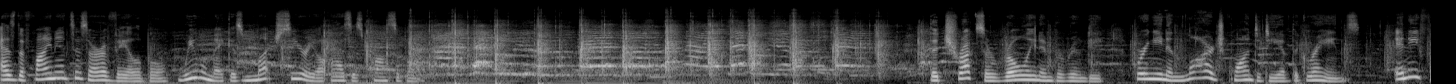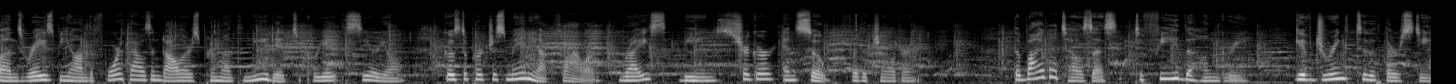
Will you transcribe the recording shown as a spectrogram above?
As the finances are available, we will make as much cereal as is possible. The trucks are rolling in Burundi, bringing in large quantity of the grains. Any funds raised beyond the $4,000 per month needed to create the cereal goes to purchase manioc flour, rice, beans, sugar, and soap for the children. The Bible tells us to feed the hungry, give drink to the thirsty,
